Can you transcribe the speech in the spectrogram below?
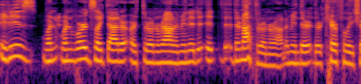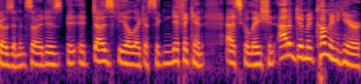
It is when when words like that are, are, thrown around. I mean, it, it they're not thrown around. I mean, they're they're carefully chosen, and so it is. It, it does feel like a significant escalation. Adam Goodman, come in here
